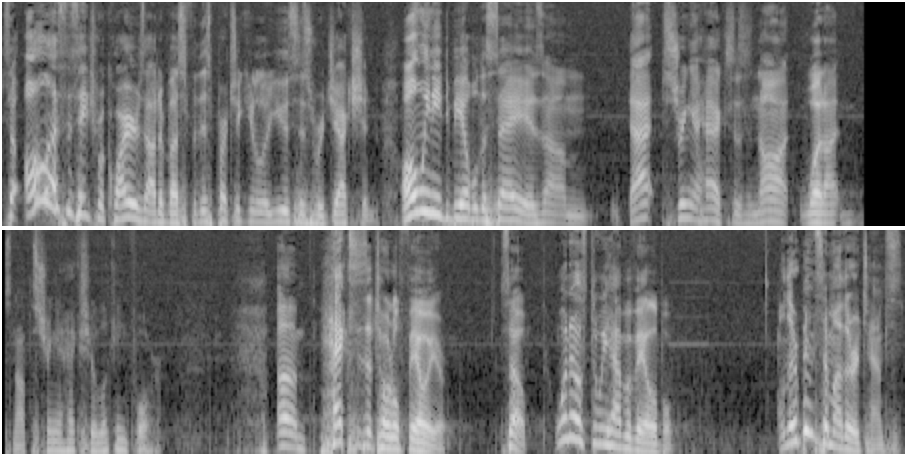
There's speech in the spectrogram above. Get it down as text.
So all SSH requires out of us for this particular use is rejection. All we need to be able to say is um, that string of hex is not what I. It's not the string of hex you're looking for. Um, hex is a total failure. So what else do we have available? Well, there have been some other attempts.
